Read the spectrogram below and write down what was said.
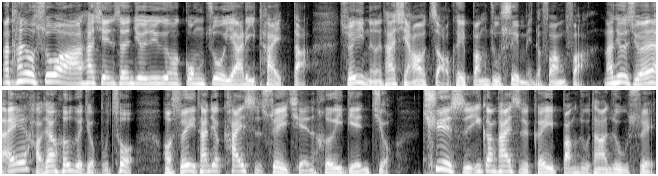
那他又说啊，他先生就是因为工作压力太大，所以呢，他想要找可以帮助睡眠的方法，那就觉得哎，好像喝个酒不错哦，所以他就开始睡前喝一点酒。确实，一刚开始可以帮助他入睡，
